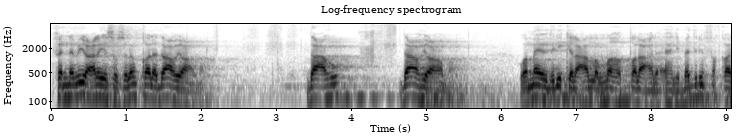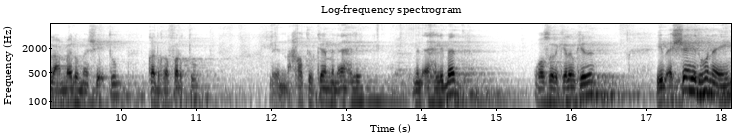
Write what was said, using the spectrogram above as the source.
فالنبي عليه الصلاة والسلام قال دعه يا عمر. دعه دعه يا عمر. وما يدريك لعل الله اطلع على أهل بدر فقال اعملوا ما شئتم قد غفرت لأن حاطب كان من أهل من أهل بدر. وصل الكلام كده؟ يبقى الشاهد هنا إيه؟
